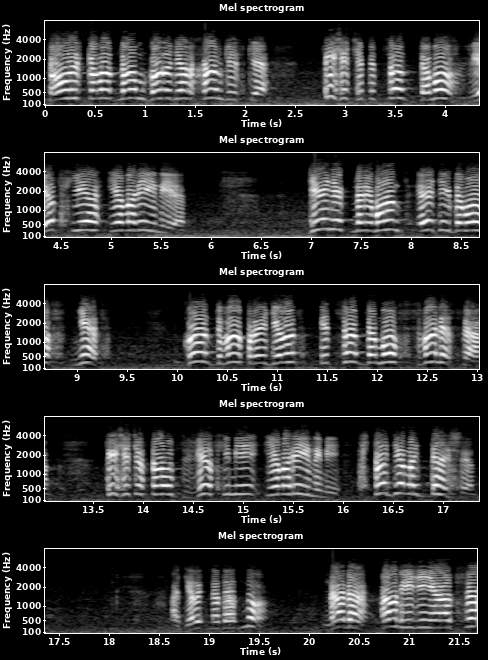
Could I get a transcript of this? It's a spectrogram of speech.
Только в одном городе Архангельске 1500 домов ветхие и аварийные. Денег на ремонт этих домов нет. Год-два пройдет, 500 домов свалятся, тысячи станут ветхими и аварийными. Что делать дальше? А делать надо одно. Надо объединяться.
